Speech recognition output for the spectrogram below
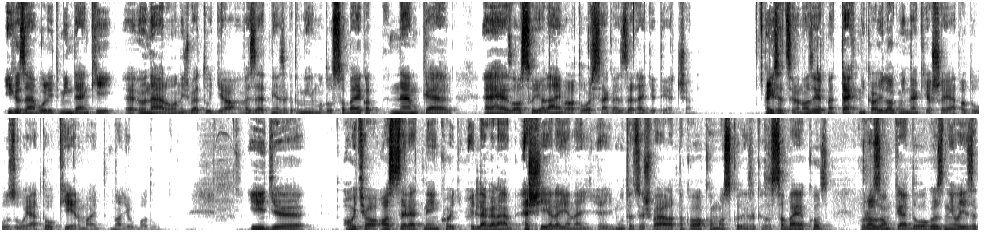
igazából itt mindenki önállóan is be tudja vezetni ezeket a minimumadó szabályokat, nem kell ehhez az, hogy a lányvállalat országa ezzel egyetértsen. Egész egyszerűen azért, mert technikailag mindenki a saját adózójától kér majd nagyobb adót. Így hogyha azt szeretnénk, hogy, hogy legalább esélye legyen egy, egy mutatás vállalatnak alkalmazkodni ezekhez a szabályokhoz, akkor azon kell dolgozni, hogy ezek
